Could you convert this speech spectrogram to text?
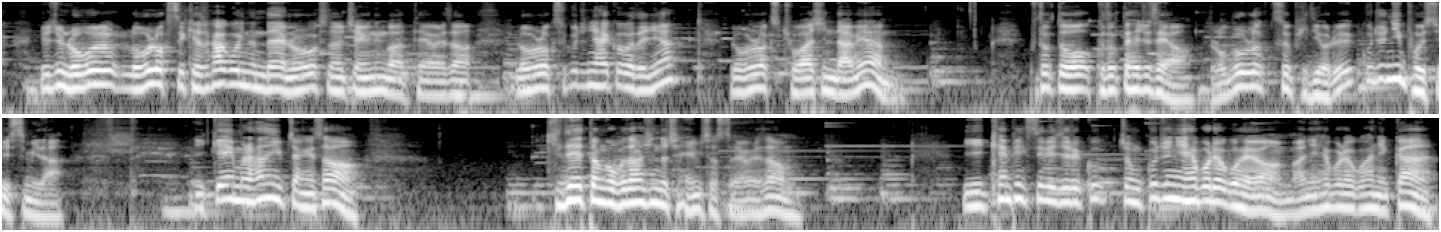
요즘 로블, 로블록스 계속 하고 있는데 로블록스 너무 재밌는 것 같아요. 그래서 로블록스 꾸준히 할 거거든요. 로블록스 좋아하신다면 구독도 구독도 해주세요. 로블록스 비디오를 꾸준히 볼 수 있습니다. 이 게임을 하는 입장에서 기대했던 것보다 훨씬 더 재밌었어요. 그래서 이 캠핑 시리즈를 꾸, 좀 꾸준히 해보려고 해요. 많이 해보려고 하니까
